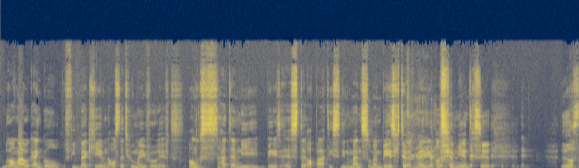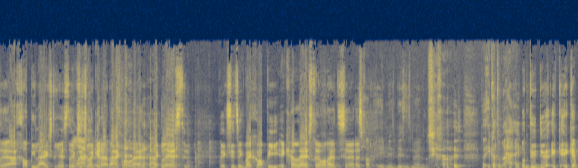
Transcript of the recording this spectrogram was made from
Bram ook enkel feedback geven als dit goed met je voor heeft. Anders gaat hij hem niet bezig. Hij is te apathisch, die mens, om hem bezig te houden als je hem niet interesseert. Dus als hij, ja, grappie luisteren is, dan ik zit wel een keer, dan ga ik wel luisteren. Ik zit, ik ben grappie, ik ga luisteren wat hij te zeggen Dat is grappig. He means business, man. ik had hem... Hij- Want ik, ik heb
